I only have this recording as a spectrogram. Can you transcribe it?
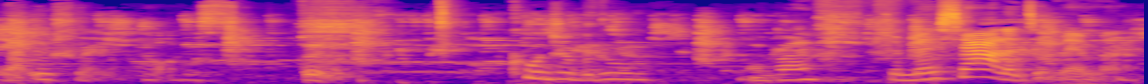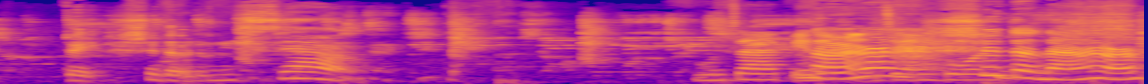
哎呀，又睡了，不好意思，对，控制不住，没关系。准备下了，姐妹们，对，是的，准备下了。我们在别的软件播。是的，男儿。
